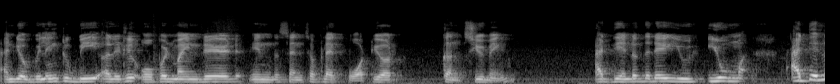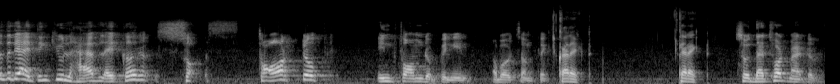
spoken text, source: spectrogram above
and you're willing to be a little open-minded in the sense of like what you're consuming. At the end of the day, you you at the end of the day, I think you'll have like a so, sort of informed opinion about something. correct correct So that's what matters.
